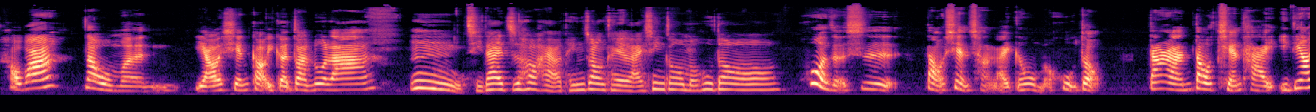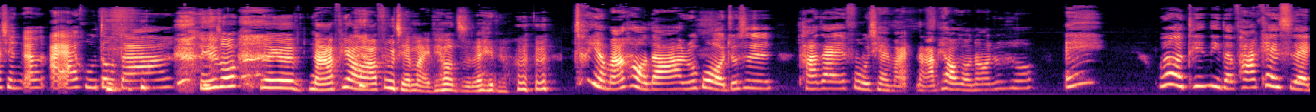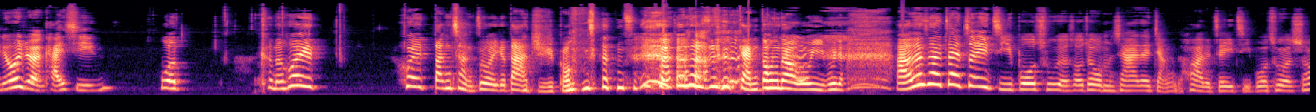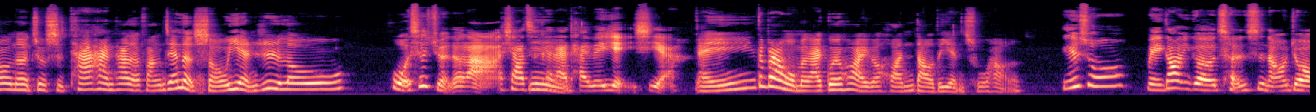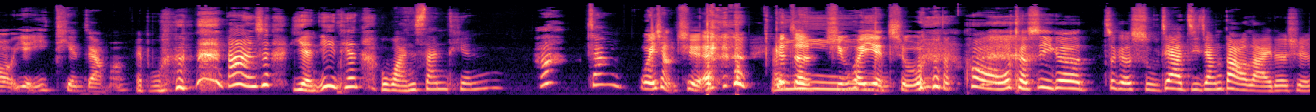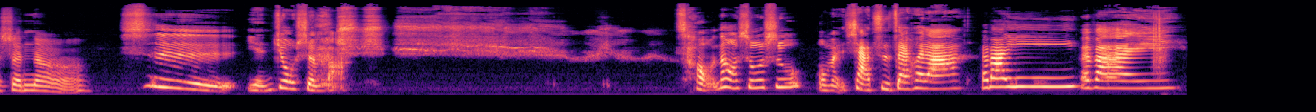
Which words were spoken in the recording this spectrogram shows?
好吧，那我们也要先告一个段落啦。嗯，期待之后还有听众可以来信跟我们互动哦，或者是到现场来跟我们互动。当然，到前台一定要先跟爱爱互动的啊！你是说那个拿票啊、付钱买票之类的吗？这也蛮好的啊。如果就是他在付钱买拿票的时候，然后就说：“哎、欸，我有听你的 podcast 哎，你会觉得很开心。”我可能会。会当场做一个大鞠躬，这样子 真的是感动到无以复加。好，那在在这一集播出的时候，就我们现在在讲话的这一集播出的时候呢，就是他和他的房间的首演日喽。我是觉得啦，下次可以来台北演一下。哎、嗯，那不然我们来规划一个环岛的演出好了。你是说每到一个城市，然后就演一天这样吗？哎，不，当然是演一天玩三天。哈，这样我也想去，跟着巡回演出。哦，我可是一个这个暑假即将到来的学生呢。是研究生吧？吵闹叔叔，我们下次再会啦，拜拜，拜拜。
